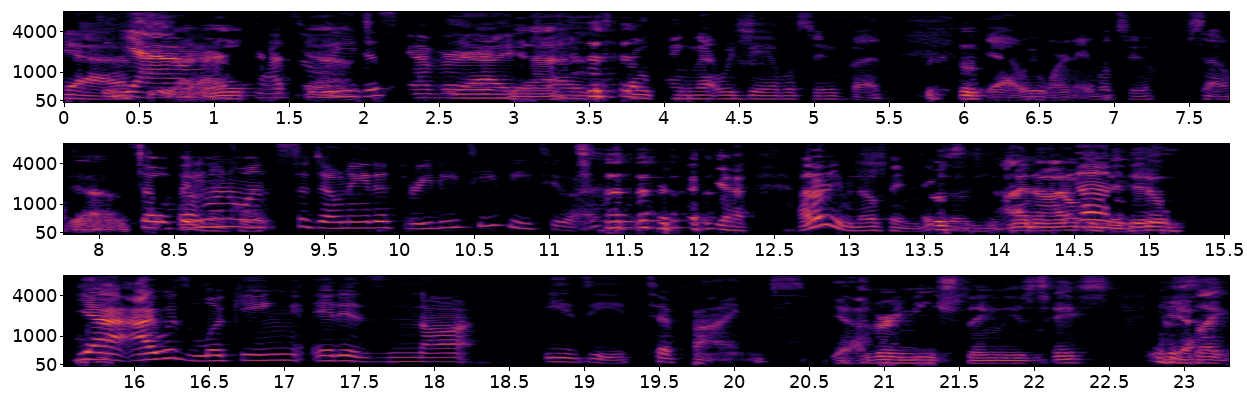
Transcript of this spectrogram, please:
Yeah, to Yeah. right? That's what Yeah. we discovered. Yeah, I, Yeah. I was hoping that we'd be able to, but yeah, we weren't able to. So Yeah. So if anyone cool. wants to donate a 3D TV to us, yeah, I don't even know if they make those. I know. I don't think they Um, do. yeah, I was looking. It is not easy to find. Yeah, it's a very niche thing these days. It's yeah, like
